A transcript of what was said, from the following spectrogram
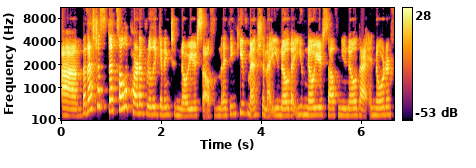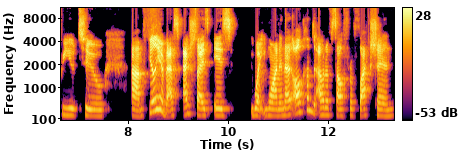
Um, but that's just that's all a part of really getting to know yourself. And I think you've mentioned that you know that you know yourself and you know that in order for you to um, feel your best, exercise is what you want, and that all comes out of self reflection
